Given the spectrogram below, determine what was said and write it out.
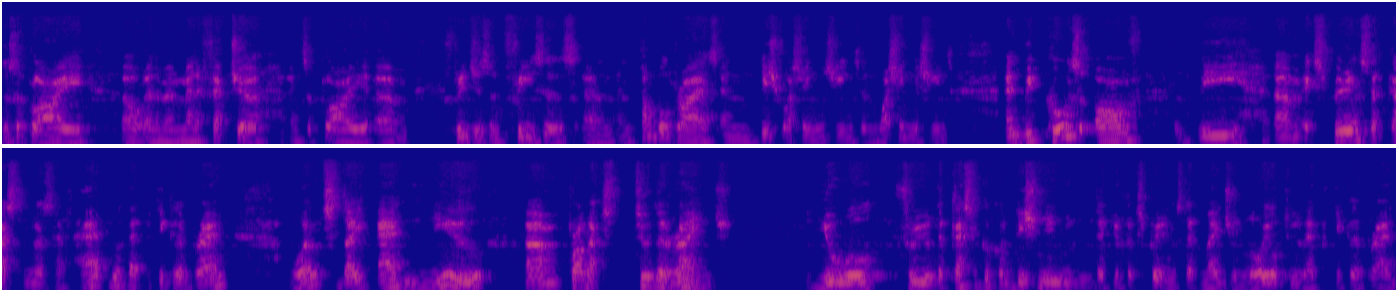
to supply uh, and manufacture and supply um, fridges and freezers and, and tumble dryers and dishwashing machines and washing machines. And because of the um, experience that customers have had with that particular brand, once they add new um, products to the range, you will, through the classical conditioning that you've experienced that made you loyal to that particular brand,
